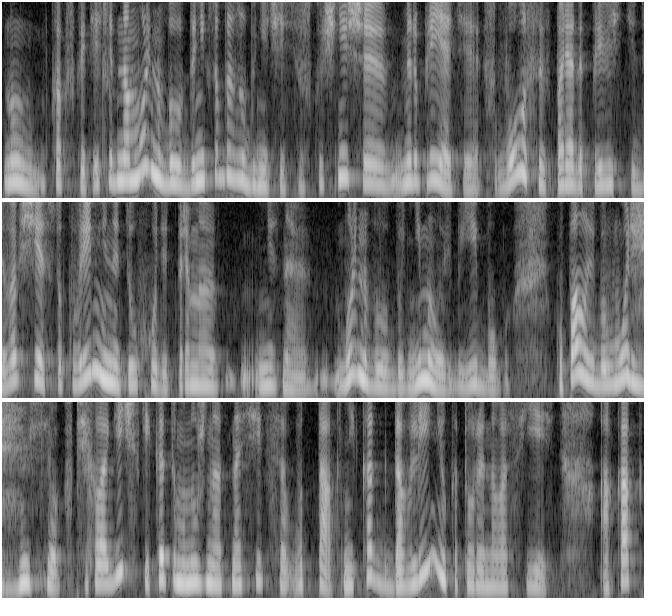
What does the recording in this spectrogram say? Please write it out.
ну, как сказать, если бы нам можно было, да никто бы зубы не чистил, скучнейшее мероприятие. Волосы в порядок привести, да вообще столько времени на это уходит, прямо, не знаю, можно было бы, не мылась бы, ей-богу. Купалась бы в море и все. Психологически к этому нужно относиться вот так, не как к давлению, которое на вас есть, а как к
